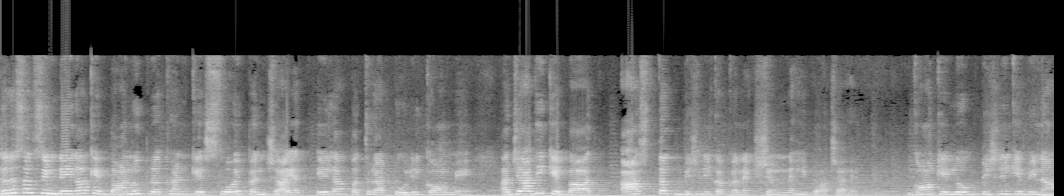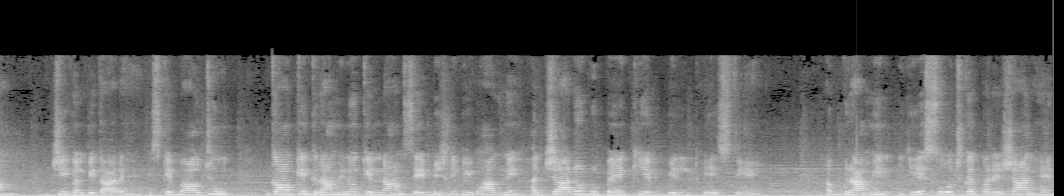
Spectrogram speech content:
दरअसल सिमडेगा के बानू प्रखंड के सोय पंचायत एला पथरा टोली गाँव में आज़ादी के बाद आज तक बिजली का कनेक्शन नहीं पहुँचा है। गाँव के लोग बिजली के बिना जीवन बिता रहे हैं। इसके बावजूद गाँव के ग्रामीणों के नाम से बिजली विभाग ने हज़ारों रुपए के बिल भेज दिए अब ग्रामीण ये सोचकर परेशान हैं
